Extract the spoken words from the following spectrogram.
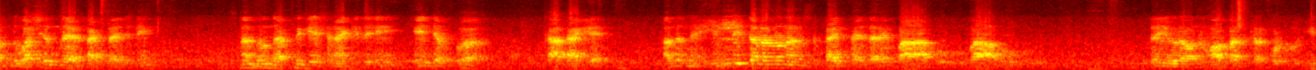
ಒಂದು ವರ್ಷದಿಂದ ಆಗ್ತಾ ಇದ್ದೀನಿ. ನಂದೊಂದು ಅಪ್ಲಿಕೇಶನ್ ಹಾಕಿದ್ದೀನಿ ಜಿ ಎಫ್ ಖಾತಾಗೆ. ಅದನ್ನ ಇಲ್ಲಿ ತನೂ ನನಗೆ ಸುತ್ತಾಯ್ತಾ ಇದ್ದಾರೆ. ಬಾಬು ಬಾಬು. ಇವರು ಅವನು ವಾಪಸ್ ಕರ್ಕೊಂಡು ಹೋಗಿ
